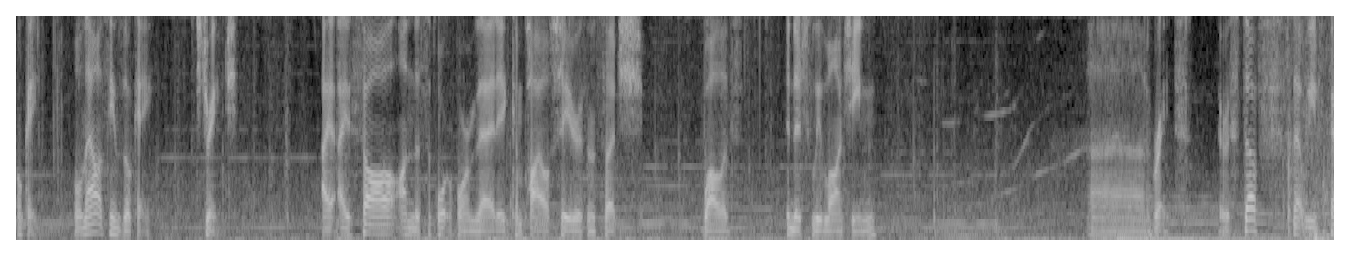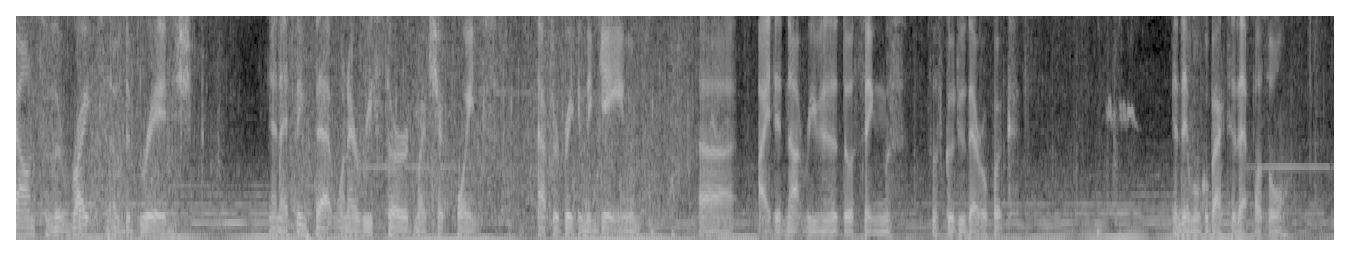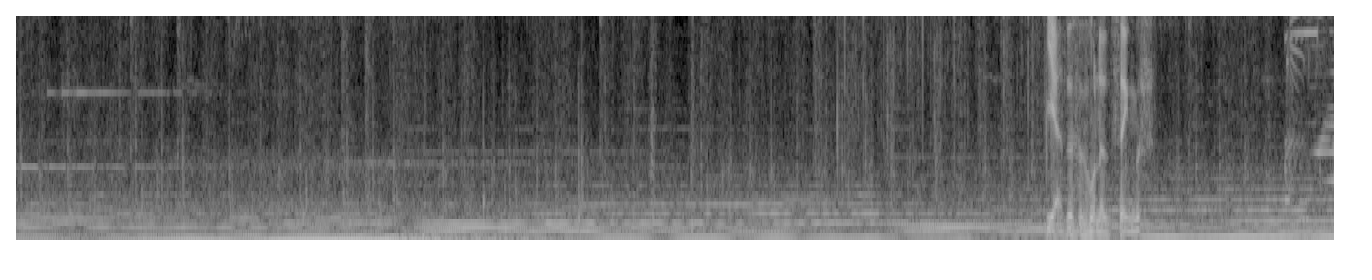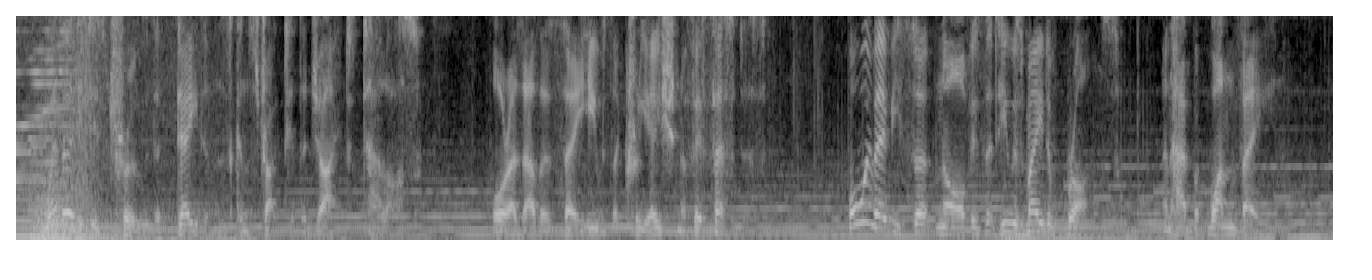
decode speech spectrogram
Okay, well now it seems okay. Strange. I, I saw on the support forum that it compiles shaders and such while it's initially launching. Uh, right. was stuff that we found to the right of the bridge, and I think that when I restarted my checkpoints after breaking the game, uh, I did not revisit those things. So let's go do that real quick. And then we'll go back to that puzzle. Yeah, this is one of the things. Whether it is true that Daedalus constructed the giant Talos, or as others say he was the creation of Hephaestus, what we may be certain of is that he was made of bronze, and had but one vein,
